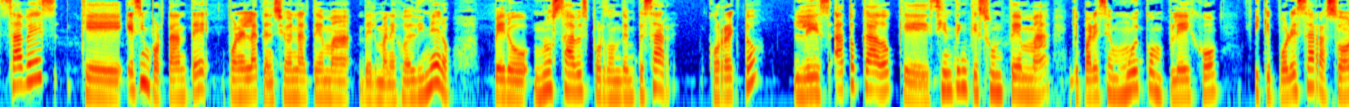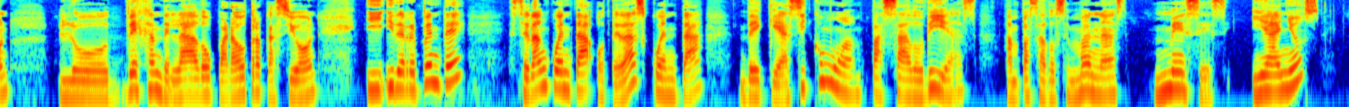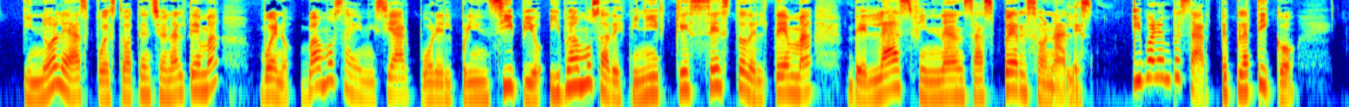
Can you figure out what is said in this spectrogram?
Sabes que es importante ponerle atención al tema del manejo del dinero, pero no sabes por dónde empezar, ¿correcto? Les ha tocado que sienten que es un tema que parece muy complejo y que por esa razón lo dejan de lado para otra ocasión y, y de repente se dan cuenta o te das cuenta de que así como han pasado días, han pasado semanas, meses y años y no le has puesto atención al tema, bueno, vamos a iniciar por el principio y vamos a definir qué es esto del tema de las finanzas personales. Y para empezar, te platico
